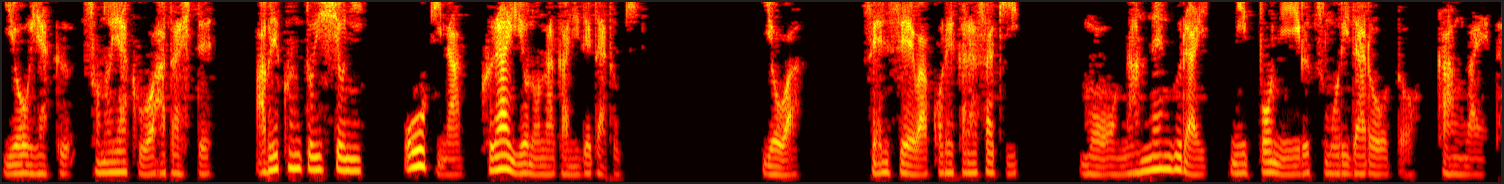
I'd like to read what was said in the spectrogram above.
ようやくその役を果たして、安倍くんと一緒に大きな暗い世の中に出た時、世は、先生はこれから先、もう何年ぐらい日本にいるつもりだろうと考えた。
